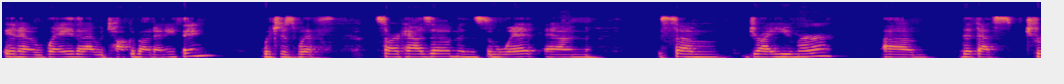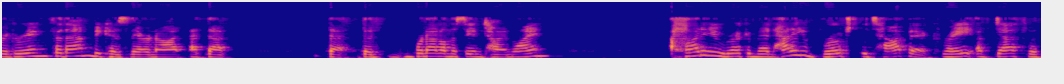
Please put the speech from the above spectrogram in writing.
in a way that I would talk about anything, which is with sarcasm and some wit and some dry humor, um, that that's triggering for them because they're not at that that we're not on the same timeline how do you recommend how do you broach the topic right of death with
